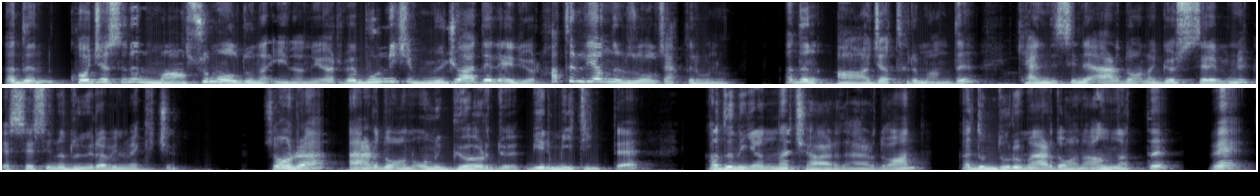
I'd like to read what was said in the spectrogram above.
Kadın kocasının masum olduğuna inanıyor ve bunun için mücadele ediyor. Hatırlayanlarınız olacaktır bunu. Kadın ağaca tırmandı kendisini Erdoğan'a gösterebilmek ve sesini duyurabilmek için. Sonra Erdoğan onu gördü bir mitingde. Kadının yanına çağırdı Erdoğan. Kadın durumu Erdoğan'a anlattı ve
